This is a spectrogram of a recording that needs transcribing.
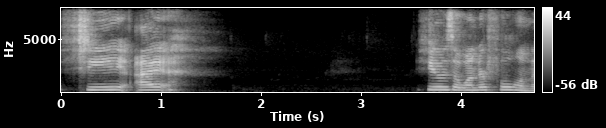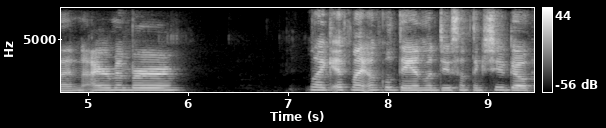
she, I, she was a wonderful woman. I remember, like, if my Uncle Dan would do something, she would go,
